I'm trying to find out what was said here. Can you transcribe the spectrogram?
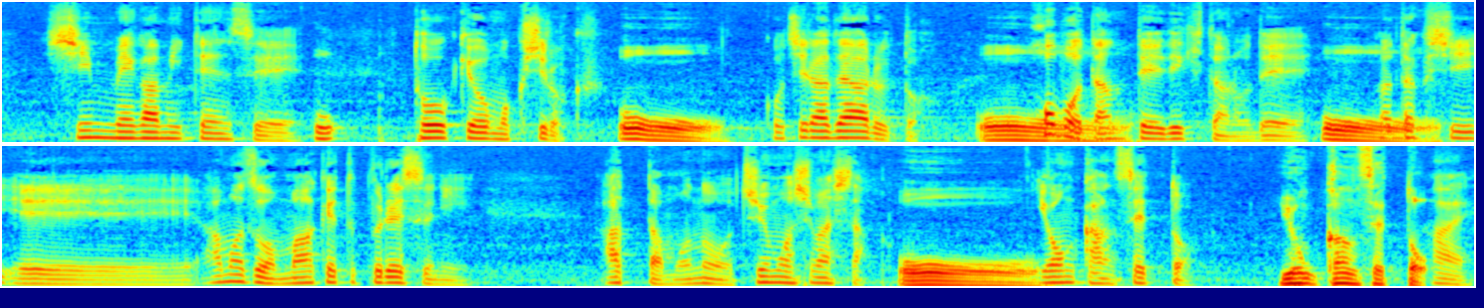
「新女神転生お。東京黙示録。おお」こちらであるとほぼ断定できたので私、えー、Amazon マーケットプレイスにあったものを注文しました。おお4巻セット。4巻セット。はい、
